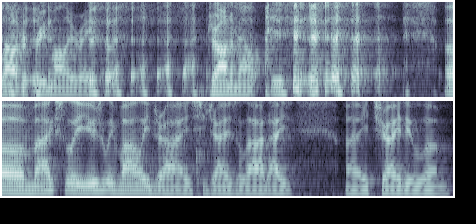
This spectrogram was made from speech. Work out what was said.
louder for you, Molly, right? So it's drown them out. um, actually, usually Molly drives. She drives a lot. I I try to um,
